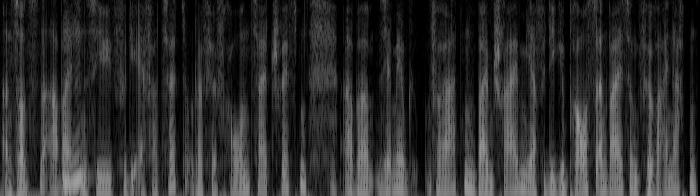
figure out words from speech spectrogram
Ansonsten arbeiten mhm. Sie für die FAZ oder für Frauenzeitschriften. Aber Sie haben ja verraten, beim Schreiben ja für die Gebrauchsanweisung für Weihnachten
